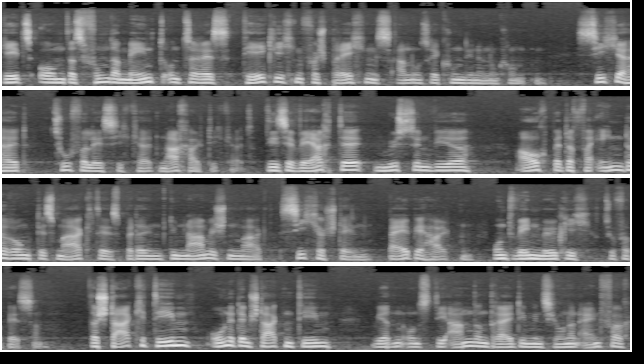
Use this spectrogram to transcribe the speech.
geht es um das Fundament unseres täglichen Versprechens an unsere Kundinnen und Kunden. Sicherheit, Zuverlässigkeit, Nachhaltigkeit. Diese Werte müssen wir auch bei der Veränderung des Marktes, bei dem dynamischen Markt sicherstellen, beibehalten und wenn möglich zu verbessern. Das starke Team, ohne dem starken Team werden uns die anderen drei Dimensionen einfach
